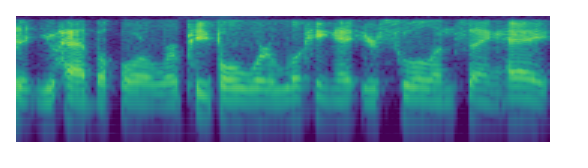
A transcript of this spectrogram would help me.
that you had before, where people were looking at your school and saying, "Hey,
